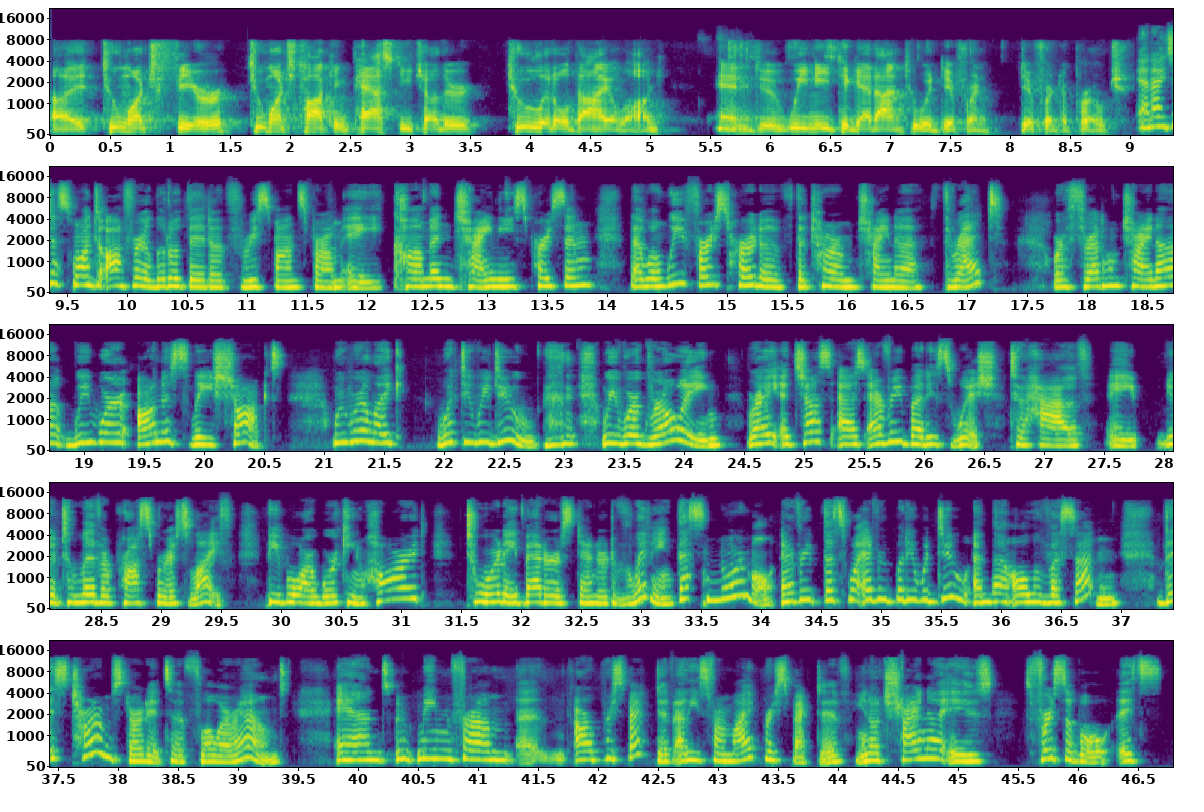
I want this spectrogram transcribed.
uh, too much fear, too much talking past each other, too little dialogue, and uh, we need to get onto a different different approach. And I just want to offer a little bit of response from a common Chinese person that when we first heard of the term China threat or threat on China, we were honestly shocked. We were like, what do we do? we were growing, right? Just as everybody's wish to have a, you know, to live a prosperous life. People are working hard toward a better standard of living. That's normal. Every that's what everybody would do. And then all of a sudden, this term started to flow around. And I mean, from uh, our perspective, at least from my perspective, you know, China is first of all, it's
